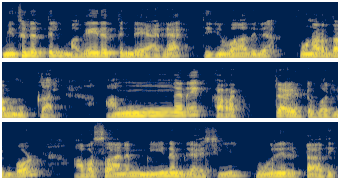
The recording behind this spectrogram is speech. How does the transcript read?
മിഥുനത്തിൽ മകൈരത്തിന്റെ അര തിരുവാതിര പുണർതം മുക്കാൽ. അങ്ങനെ കറക്റ്റായിട്ട് വരുമ്പോൾ അവസാനം മീനം രാശിയിൽ പൂരിരുട്ടാതി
